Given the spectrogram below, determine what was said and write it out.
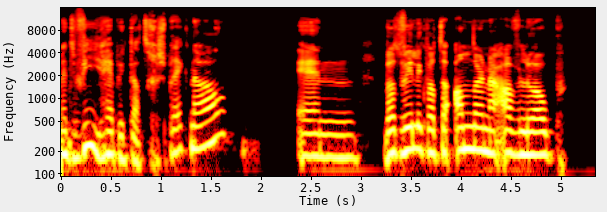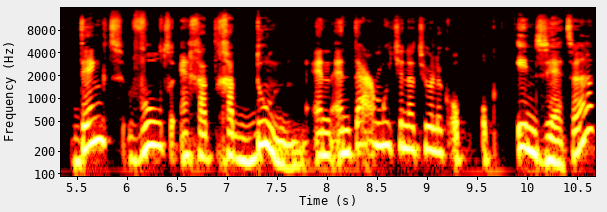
met wie heb ik dat gesprek nou? En wat wil ik wat de ander na afloop denkt, voelt en gaat, gaat doen? En, en daar moet je natuurlijk op, op inzetten.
